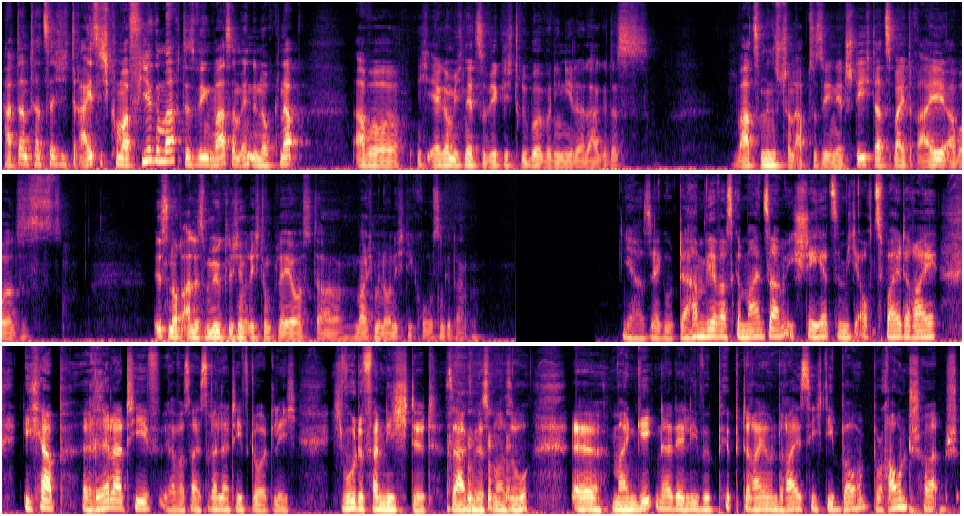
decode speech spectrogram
Hat dann tatsächlich 30,4 gemacht, deswegen war es am Ende noch knapp. Aber ich ärgere mich nicht so wirklich drüber über die Niederlage. Das war zumindest schon abzusehen. Jetzt stehe ich da 2-3, aber das ist noch alles möglich in Richtung Playoffs. Da mache ich mir noch nicht die großen Gedanken. Ja, sehr gut. Da haben wir was gemeinsam. Ich stehe jetzt nämlich auch 2-3. Ich habe relativ, ja, was heißt relativ deutlich? Ich wurde vernichtet, sagen wir es mal so. äh, mein Gegner, der liebe Pip 33, die Braunschweig,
